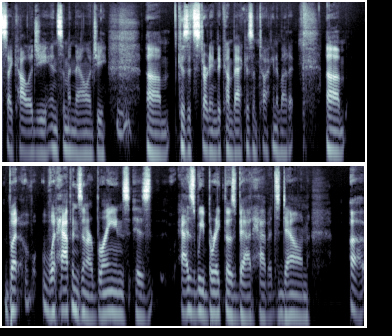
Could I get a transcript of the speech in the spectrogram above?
psychology and some analogy because it's starting to come back as I'm talking about it. Um, but what happens in our brains is as we break those bad habits down, uh,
